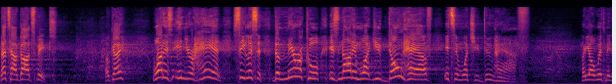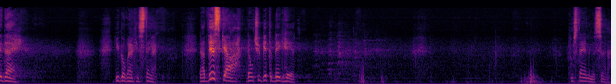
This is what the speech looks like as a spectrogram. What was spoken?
That's how God speaks. Okay? What is in your hand? See, listen, the miracle is not in what you don't have, it's in what you do have. Are y'all with me today? You go back and stand. Now, this guy, don't you get the big head. Come stand in the center.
